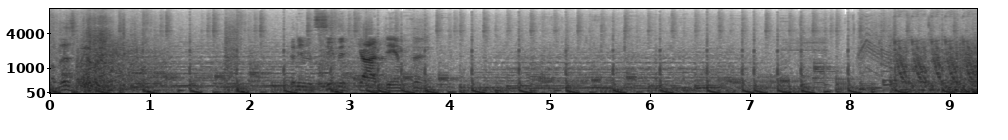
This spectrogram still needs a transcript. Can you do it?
Oh, this building. Didn't even see the goddamn thing. Wow,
